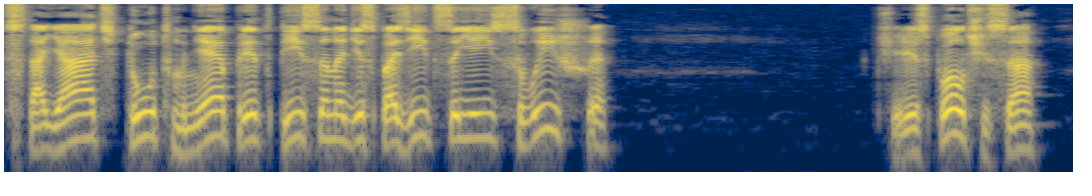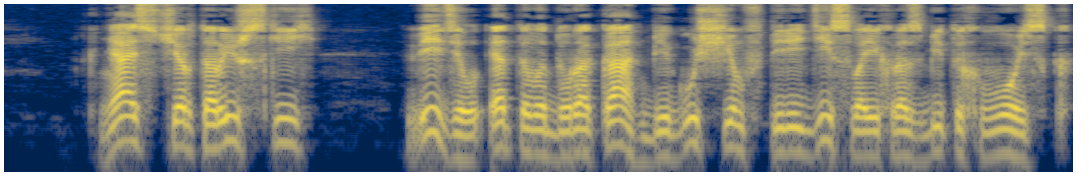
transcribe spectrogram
«Стоять тут мне предписано диспозицией свыше». Через полчаса князь Черторыжский видел этого дурака, бегущим впереди своих разбитых войск,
